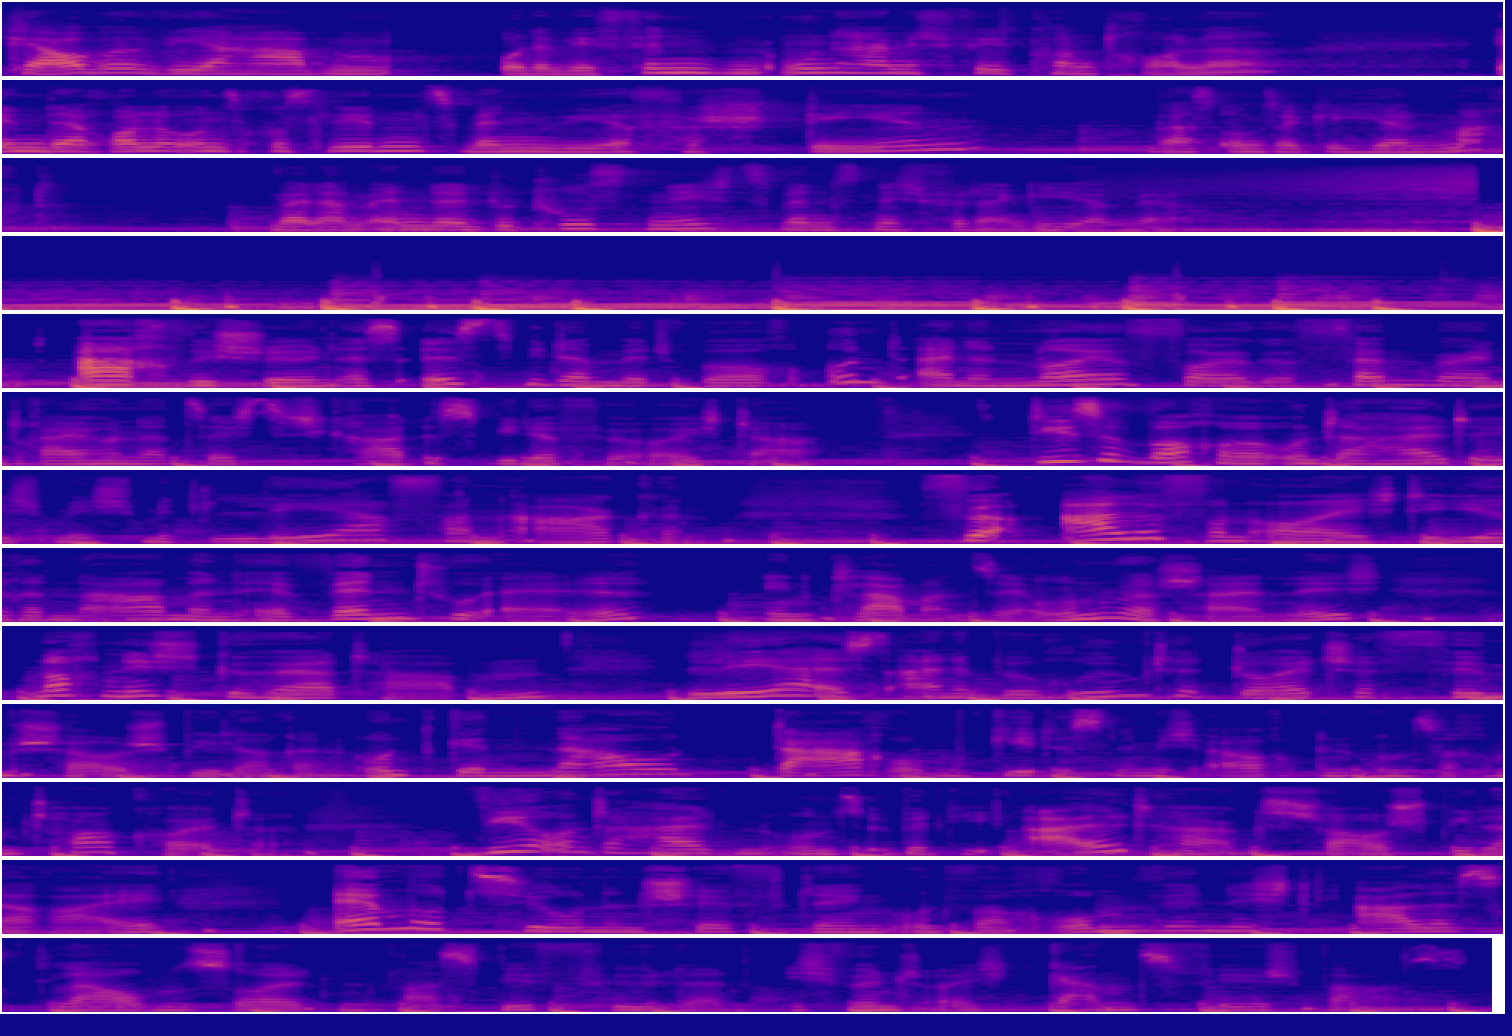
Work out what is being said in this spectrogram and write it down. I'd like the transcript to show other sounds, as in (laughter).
ich glaube, wir haben oder wir finden unheimlich viel Kontrolle in der Rolle unseres Lebens, wenn wir verstehen, was unser Gehirn macht. Weil am Ende, du tust nichts, wenn es nicht für dein Gehirn wäre. Ach, wie schön. Es ist wieder Mittwoch und eine neue Folge Fembrain 360 Grad ist wieder für euch da. Diese Woche unterhalte ich mich mit Lea van Aken. Für alle von euch, die ihren Namen eventuell, in Klammern sehr unwahrscheinlich, noch nicht gehört haben, Lea ist eine berühmte deutsche Filmschauspielerin und genau darum geht es nämlich auch in unserem Talk heute. Wir unterhalten uns über die Alltagsschauspielerei, Emotionen-Shifting und warum wir nicht alles glauben sollten, was wir fühlen. Ich wünsche euch ganz viel Spaß.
